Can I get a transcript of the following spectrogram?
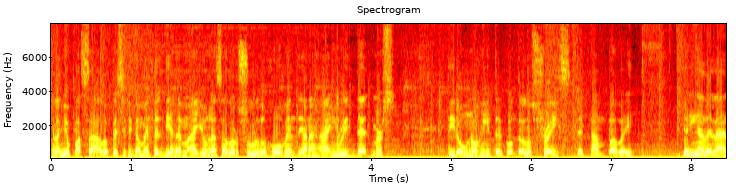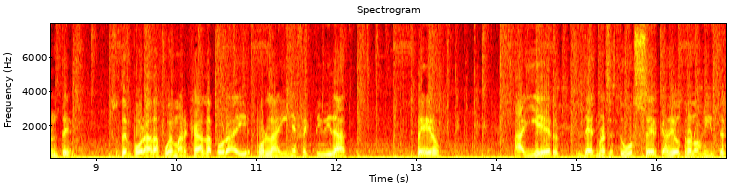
el año pasado, específicamente el 10 de mayo, un lanzador zurdo joven de Anaheim, Reed Detmers, tiró un no-hitter contra los Rays de Tampa Bay. De ahí en adelante, su temporada fue marcada por, ahí, por la inefectividad, pero ayer Detmers estuvo cerca de otro no-hitter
